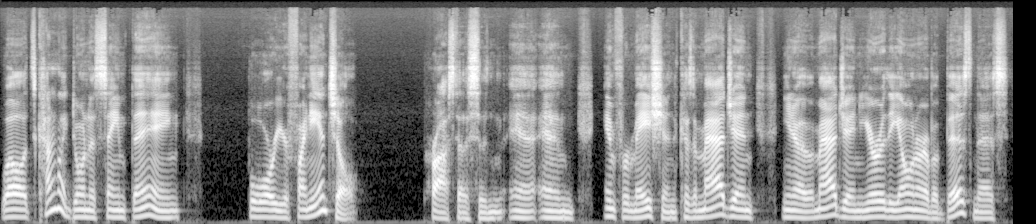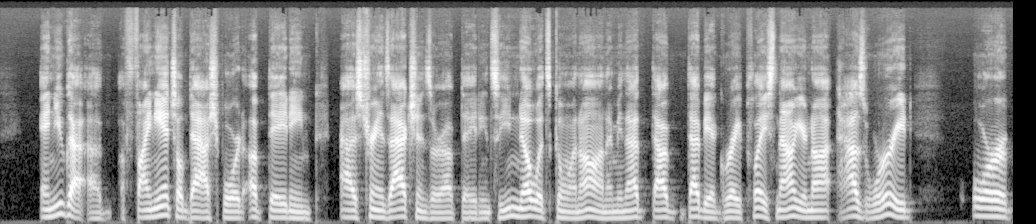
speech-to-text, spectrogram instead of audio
Well, it's kind of like doing the same thing for your financial process and, and, and information. Because imagine, you know, imagine you're the owner of a business and you got a, a, financial dashboard updating as transactions are updating, so you know what's going on. I mean, that that that'd be a great place. Now you're not as worried, or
